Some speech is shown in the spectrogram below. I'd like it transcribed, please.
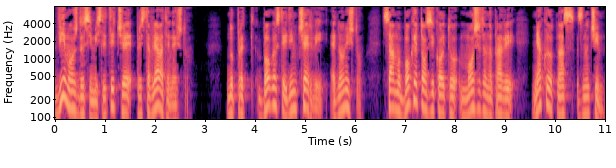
Вие може да си мислите, че представлявате нещо – но пред Бога сте един черви, едно нищо. Само Бог е този, който може да направи някой от нас значим.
